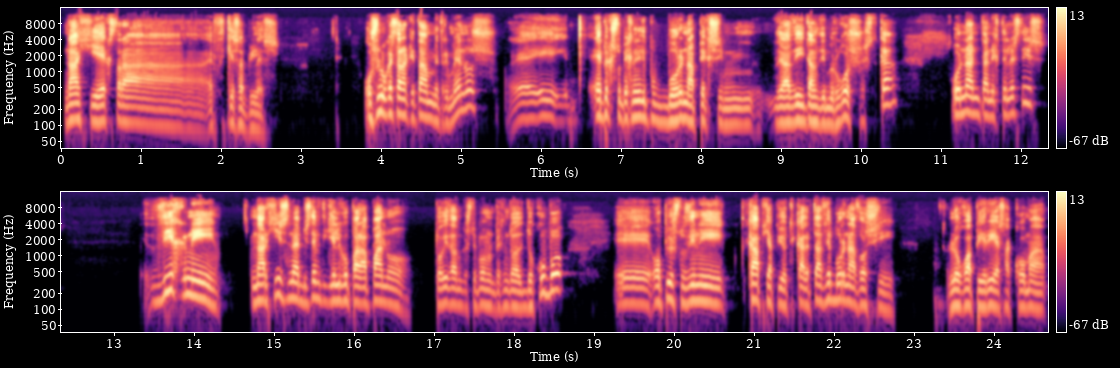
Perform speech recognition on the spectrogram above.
να έχει έξτρα επιθετικές απειλές. Ο Σλούκας ήταν αρκετά μετρημένος. Ε, έπαιξε το παιχνίδι που μπορεί να παίξει, δηλαδή ήταν δημιουργός ουσιαστικά. Ο Νάν ήταν εκτελεστής. Δείχνει να αρχίσει να εμπιστεύεται και λίγο παραπάνω. Το είδαμε και στο επόμενο παιχνίδι του Αντιτοκούμπο ε, ο οποίος του δίνει κάποια ποιοτικά λεπτά. Δεν μπορεί να δώσει λόγω απειρίας ακόμα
